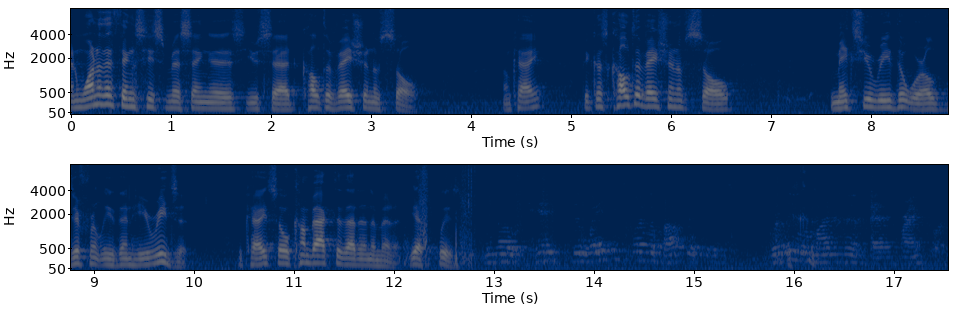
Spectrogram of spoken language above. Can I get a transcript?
And one of the things he's missing is, you said, cultivation of soul. Okay? Because cultivation of soul makes you read the world differently than he reads it. Okay? So we'll come back to that in a minute. Yes, please. You know, he, the way he's going about this, it really reminds me of Ben Franklin,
